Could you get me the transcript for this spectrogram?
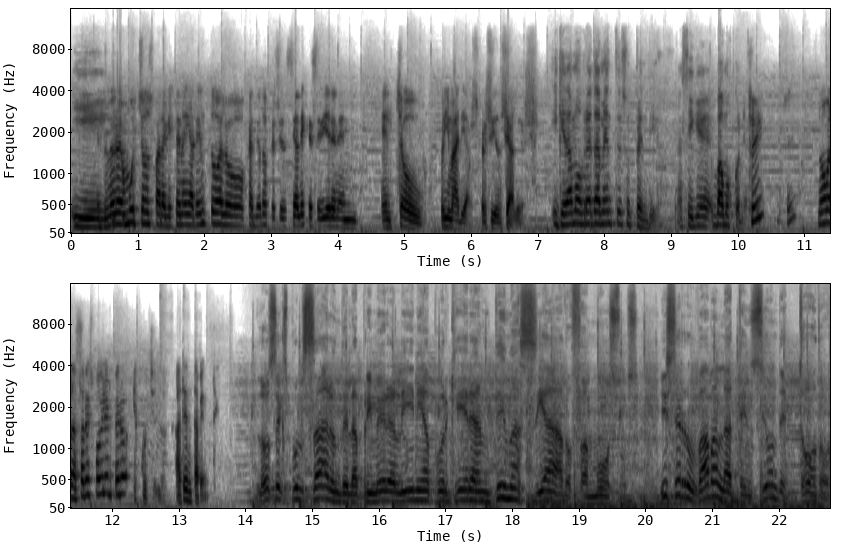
Y el primero de muchos para que estén ahí atentos a los candidatos presidenciales que se vienen en el show primarias presidenciales. y quedamos gratamente sorprendidos. Así que vamos con él. Sí. No vamos a lanzar spoiler, pero escúchenlo atentamente. Los expulsaron de la primera línea porque eran demasiado famosos y se robaban la atención de todos.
